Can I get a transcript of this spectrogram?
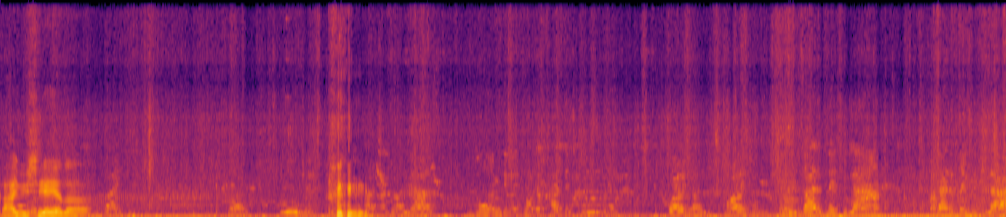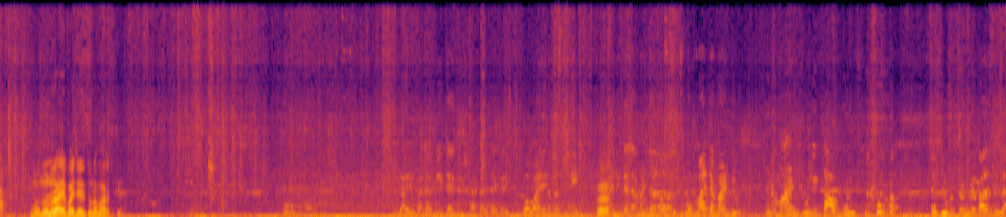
काय विषय आहे याचा? काय? काय? हो. खाणं झाल्यास दोन दिवस झालं खातेच खाल्लं नाही. फळ झालं, फळ झालं. चालत नाही तुला चालत नाही की तुला म्हणून रायबाजी आहे तुला मारते लाईव्हला मी त्या दिवशी आता त्या काही गवाळीत बसली हा. आणि त्याला म्हणलं झोप माझ्या मांडीव त्यानं मान ठेवली दाबून. तशी उठून मी बाजूला.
